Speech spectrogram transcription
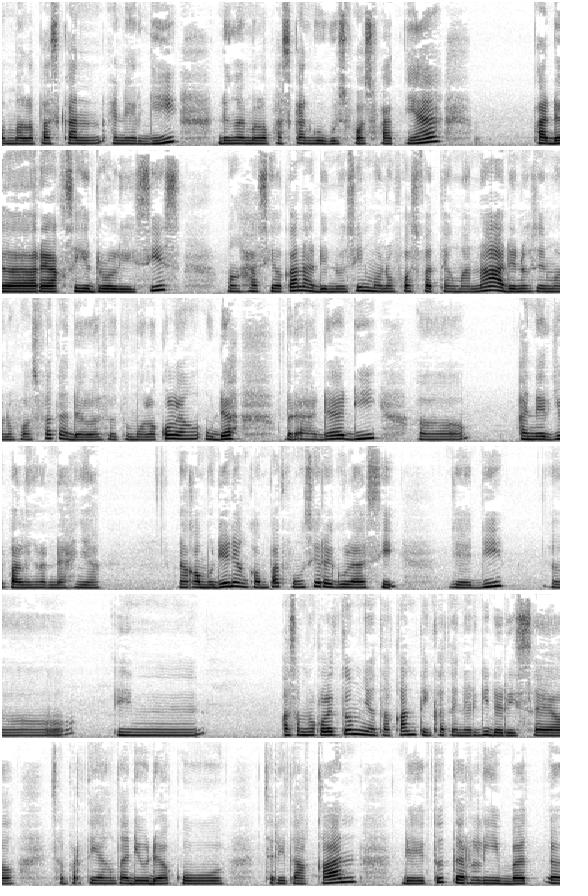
melepaskan energi dengan melepaskan gugus fosfatnya pada reaksi hidrolisis menghasilkan adenosin monofosfat yang mana adenosin monofosfat adalah suatu molekul yang udah berada di uh, energi paling rendahnya. Nah, kemudian yang keempat fungsi regulasi. Jadi uh, in asam nukleat itu menyatakan tingkat energi dari sel seperti yang tadi udah aku ceritakan dia itu terlibat e,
